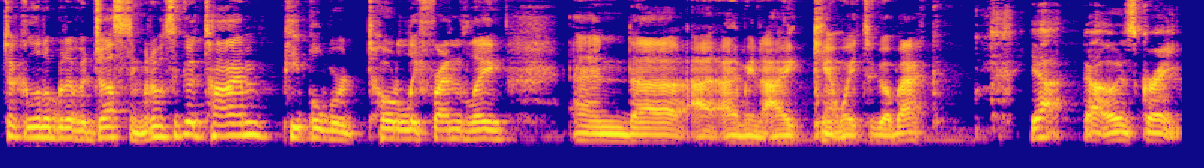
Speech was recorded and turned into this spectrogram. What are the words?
took a little bit of adjusting, but it was a good time. People were totally friendly, and uh, I, I mean, I can't wait to go back. Yeah, no, it was great.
